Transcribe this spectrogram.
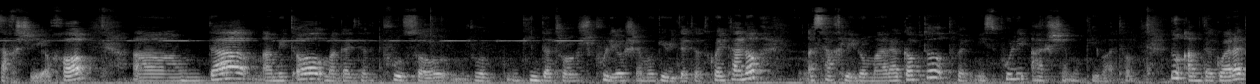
სახლშიო, ხო? და ამიტომ მაგალითად ფულს რომ გინდათ რომ ფულიო შემოგივიდეთო თქვენთანო სახლი რომ არ აგაქვთო თქვენ ის ფული არ შემოგივათო. ნუ ამ დაგვარად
